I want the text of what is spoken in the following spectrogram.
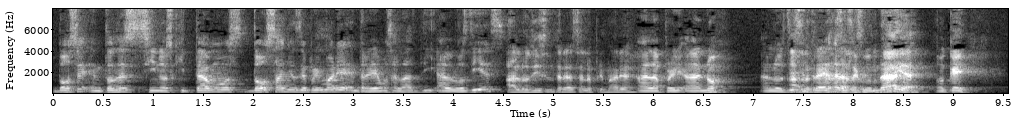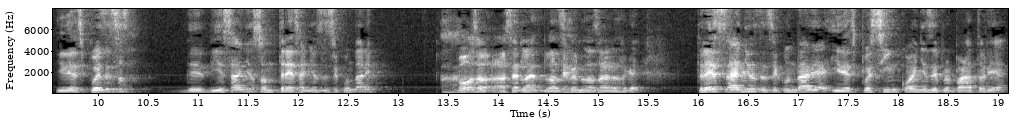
12. Entonces, si nos quitamos dos años de primaria, entraríamos a, las di- a los 10. A los 10 entrarías a la primaria. A la pri- ah, no, a los 10 A los- entrarías a la la secundaria. Ok. Y después de esos de 10 años son 3 años de secundaria. Ajá. Vamos a hacer la- las Ok. cuentas más o menos, ¿ok? 3 años de secundaria y después 5 años de preparatoria.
